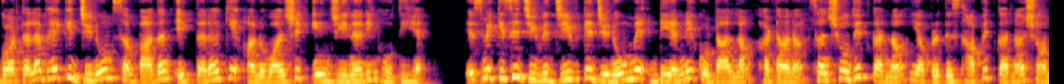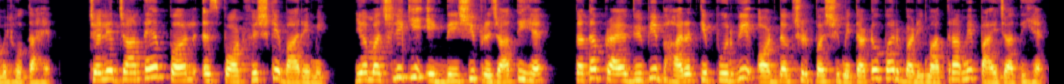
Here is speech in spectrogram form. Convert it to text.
गौरतलब है कि जीनोम संपादन एक तरह की आनुवांशिक इंजीनियरिंग होती है। इसमें किसी जीवित जीव के जीनोम में डीएनए को डालना, हटाना, संशोधित करना या प्रतिस्थापित करना शामिल होता है। चलिए अब जानते हैं पर्ल स्पॉट फ़िश के बारे में। यह मछली की एक देशी प्रजाति है तथा प्रायद्वीपीय भारत के पूर्वी और दक्षिण पश्चिमी तटों पर बड़ी मात्रा में पाई जाती है।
